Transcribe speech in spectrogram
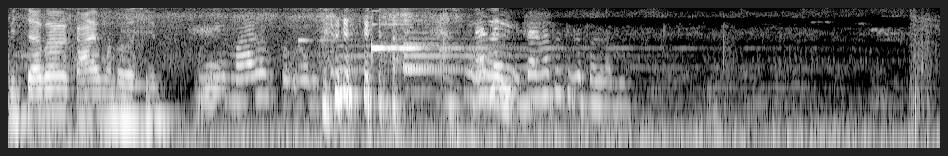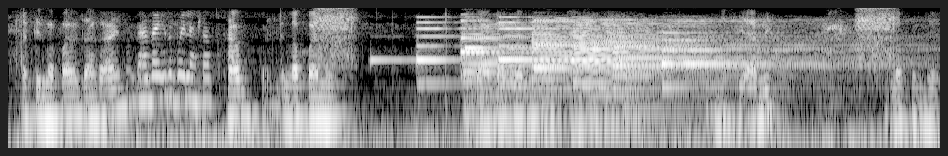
बिचारा काय म्हणत असेल? दांडा तू तिकडे पडला का ते लपाय जागा आहे ना दांडा इकडे पहिला हातात थांब पहिले लपायला जागा कर. अशी आली लपून जाऊ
